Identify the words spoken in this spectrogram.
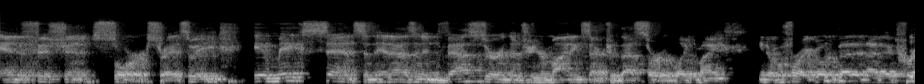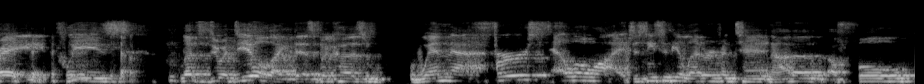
and efficient source, right? So it, it makes sense. And, and as an investor in the junior mining sector, that's sort of like my, you know, before I go to bed at night, I pray, please, let's do a deal like this because when that first LOI, just needs to be a letter of intent, not a, a full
